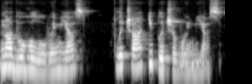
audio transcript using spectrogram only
на двоголовий м'яз плеча і плечовий м'яз.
